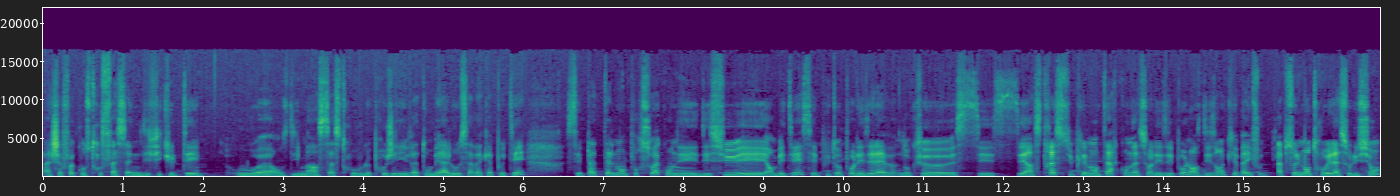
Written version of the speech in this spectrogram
à chaque fois qu'on se trouve face à une difficulté où euh, on se dit mince, ça se trouve, le projet il va tomber à l'eau, ça va capoter. C'est pas tellement pour soi qu'on est déçu et embêté, c'est plutôt pour les élèves. Donc euh, c'est un stress supplémentaire qu'on a sur les épaules en se disant qu'il bah, faut absolument trouver la solution,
